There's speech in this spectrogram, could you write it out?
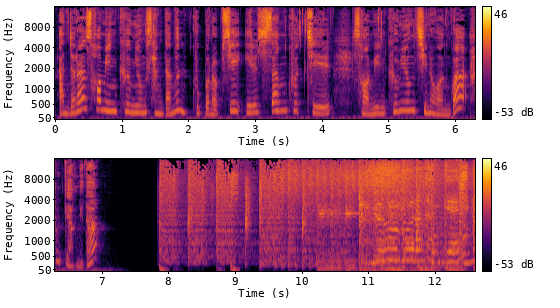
안전한 서민 금융 상담은 국번 없이 1397 서민금융진흥원과 함께합니다. 누구랑 함께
